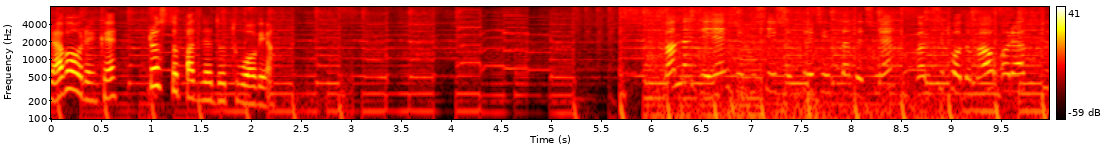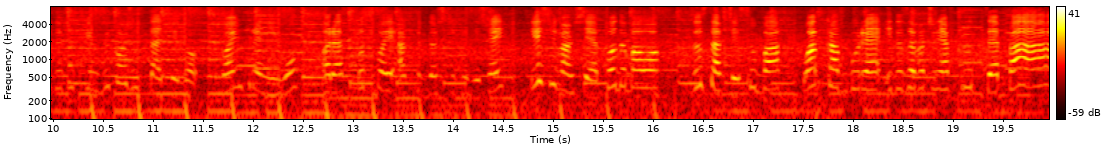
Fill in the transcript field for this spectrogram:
prawą rękę prostopadle do tułowia. Mam nadzieję, stretching ostatecznie Wam się podobał oraz przede wszystkim wykorzystacie go w swoim treningu oraz po swojej aktywności fizycznej. Jeśli Wam się podobało, zostawcie suba, łapka w górę i do zobaczenia wkrótce. Pa!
